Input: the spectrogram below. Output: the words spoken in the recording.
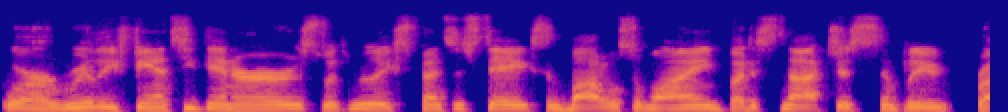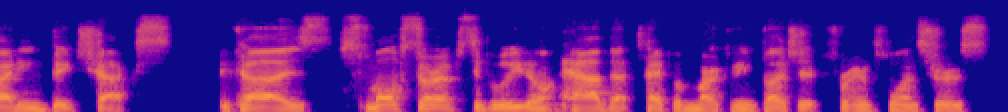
or really fancy dinners with really expensive steaks and bottles of wine, but it's not just simply writing big checks because small startups typically don't have that type of marketing budget for influencers.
